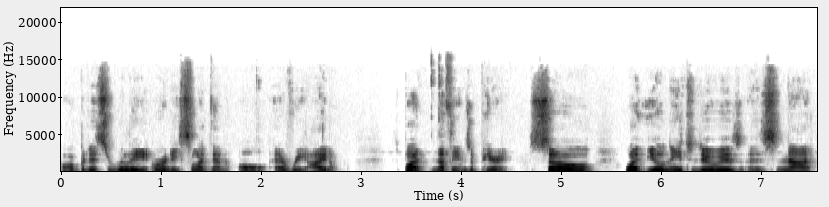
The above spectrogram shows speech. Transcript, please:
uh, but it's really already selected on all, every item, but nothing's appearing. So what you'll need to do is, is not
